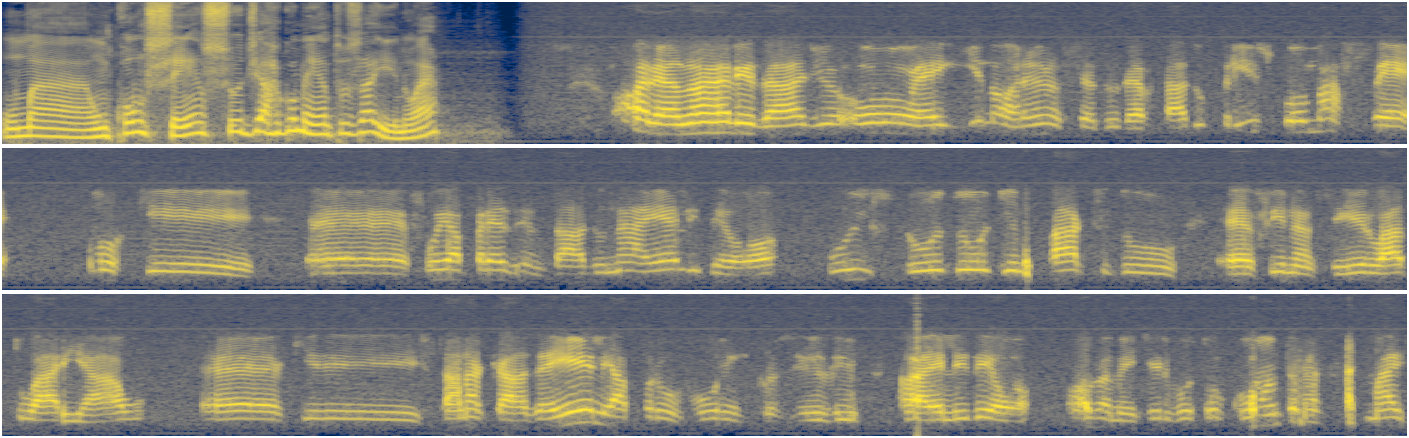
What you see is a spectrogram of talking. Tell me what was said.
uma, um consenso de argumentos aí, não é? Olha, na realidade, ou é ignorância do deputado Prisco ou má fé, porque é, foi apresentado na LDO o estudo de impacto é, financeiro atuarial é, que está na casa. Ele aprovou, inclusive, a LDO. Obviamente, ele votou contra, mas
